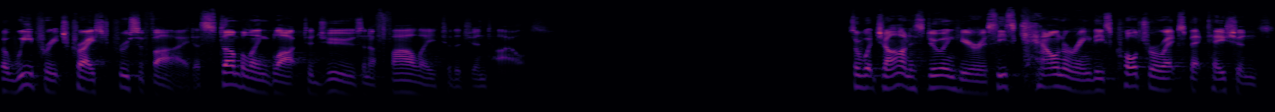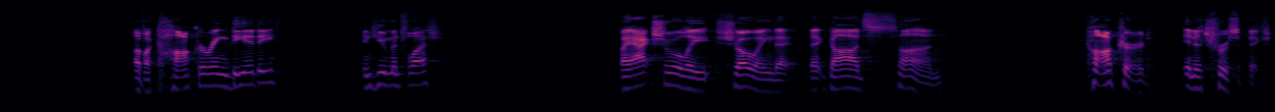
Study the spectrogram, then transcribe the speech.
But we preach Christ crucified, a stumbling block to Jews and a folly to the Gentiles. So, what John is doing here is he's countering these cultural expectations of a conquering deity in human flesh by actually showing that, that God's Son conquered in his crucifixion.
